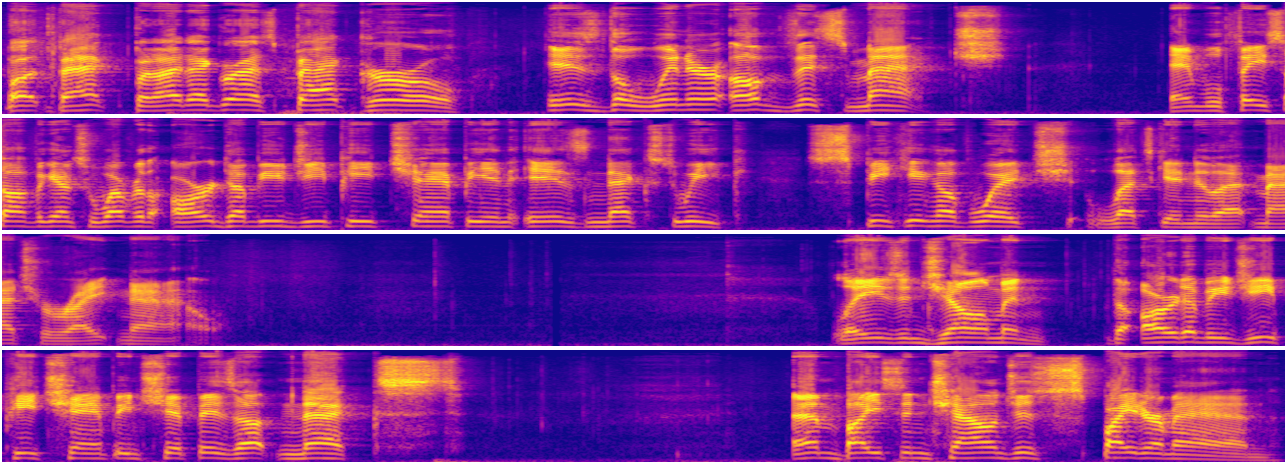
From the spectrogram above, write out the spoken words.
But back, but I digress. Batgirl is the winner of this match, and will face off against whoever the RWGP champion is next week. Speaking of which, let's get into that match right now. Ladies and gentlemen, the RWGP Championship is up next. M. Bison challenges Spider Man.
